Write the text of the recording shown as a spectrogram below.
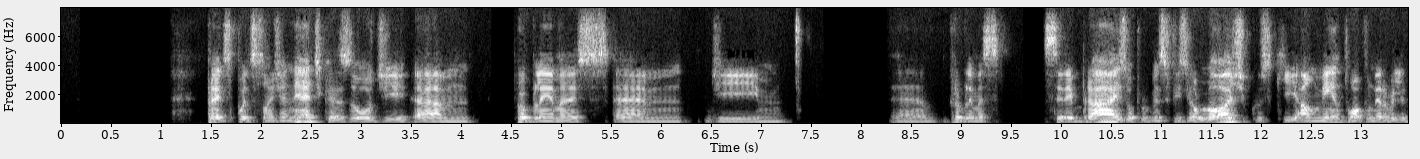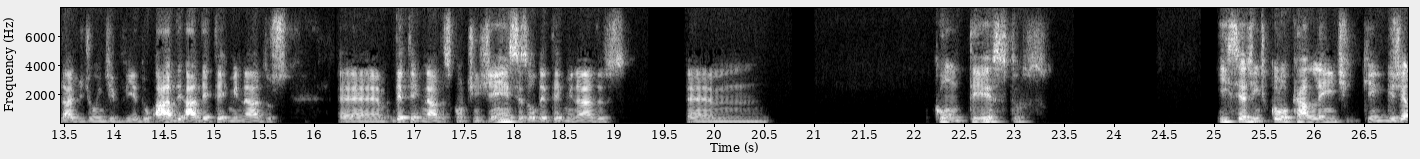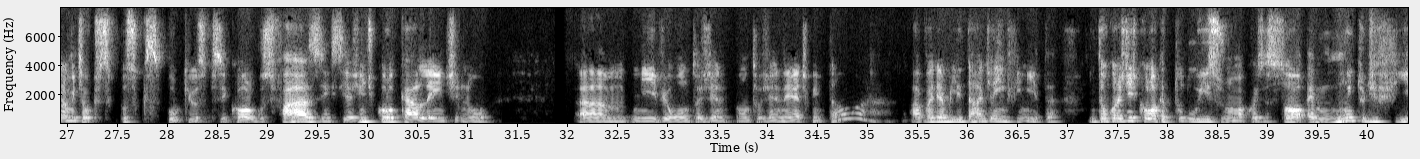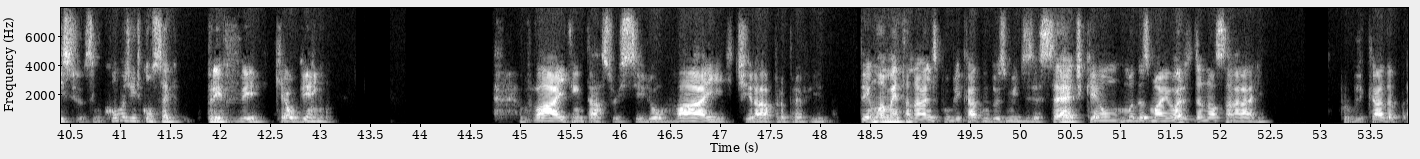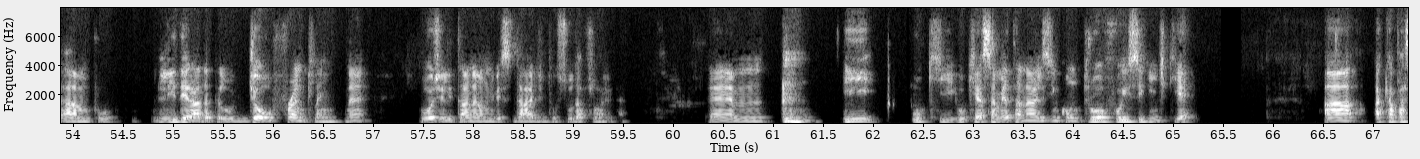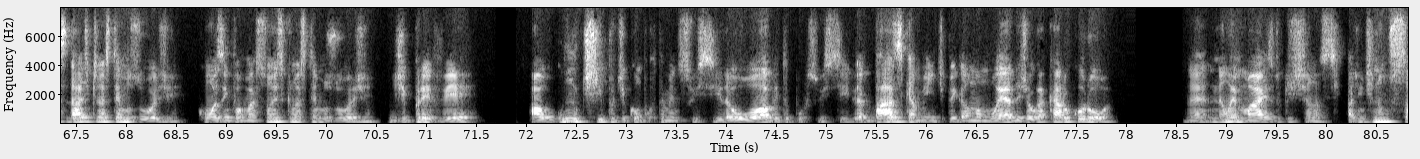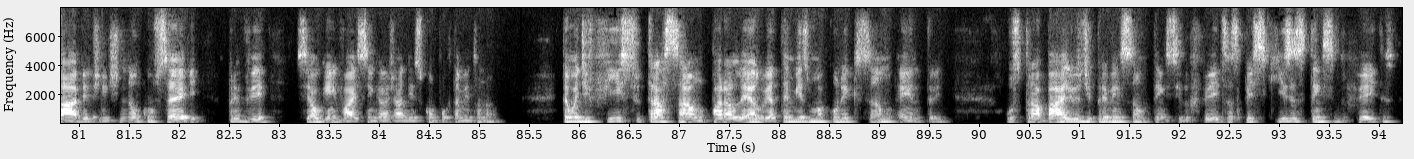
predisposições genéticas ou de um, problemas um, de problemas cerebrais ou problemas fisiológicos que aumentam a vulnerabilidade de um indivíduo a, a determinados é, determinadas contingências ou determinados é, contextos. E se a gente colocar a lente, que geralmente é o que os, o que os psicólogos fazem, se a gente colocar a lente no um, nível ontogen, ontogenético, então a, a variabilidade é infinita. Então, quando a gente coloca tudo isso numa coisa só, é muito difícil. Assim, como a gente consegue prever que alguém vai tentar suicídio ou vai tirar a própria vida? Tem uma meta-análise publicada em 2017, que é uma das maiores da nossa área, publicada, um, por, liderada pelo Joe Franklin, né? Hoje ele está na Universidade do Sul da Flórida. Um, e o que, o que essa meta-análise encontrou foi o seguinte, que é a, a capacidade que nós temos hoje, com as informações que nós temos hoje, de prever algum tipo de comportamento suicida ou óbito por suicídio, é basicamente pegar uma moeda e jogar cara ou coroa. Né? Não é mais do que chance. A gente não sabe, a gente não consegue prever se alguém vai se engajar nesse comportamento ou não. Então, é difícil traçar um paralelo e até mesmo uma conexão entre os trabalhos de prevenção que têm sido feitos, as pesquisas que têm sido feitas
